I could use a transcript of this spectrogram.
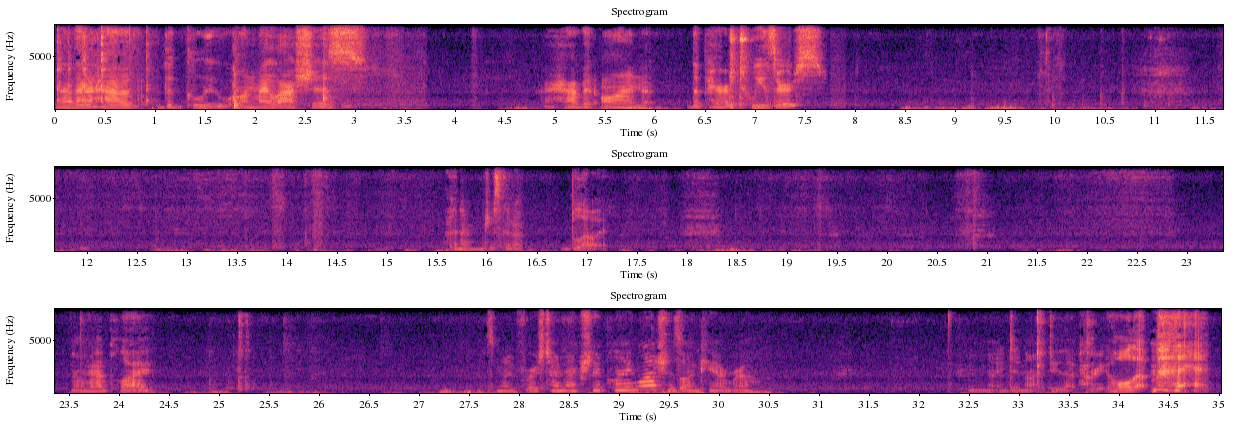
Now that I have the glue on my lashes, have it on the pair of tweezers. And I'm just gonna blow it. Now I'm gonna apply. It's my first time actually applying lashes on camera. And I did not do that great. Hold up.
